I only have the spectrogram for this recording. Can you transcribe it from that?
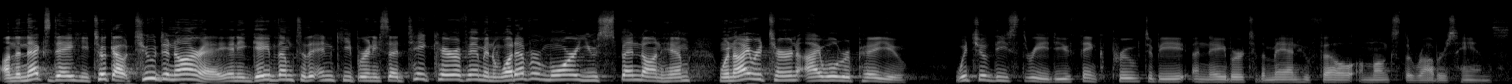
On the next day, he took out two denarii, and he gave them to the innkeeper, and he said, Take care of him, and whatever more you spend on him, when I return, I will repay you. Which of these three do you think proved to be a neighbor to the man who fell amongst the robbers' hands?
